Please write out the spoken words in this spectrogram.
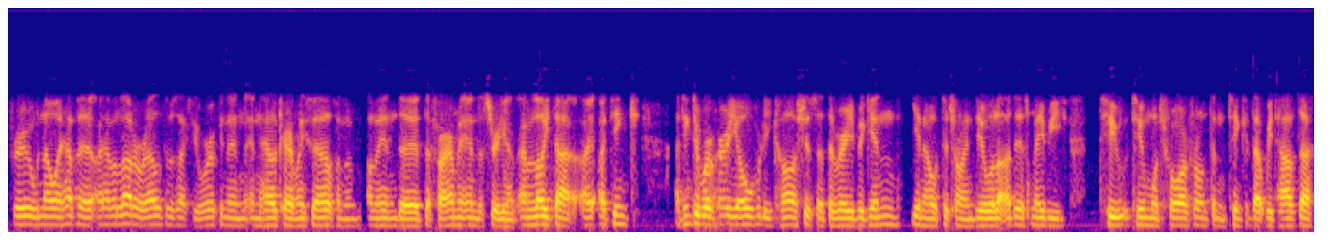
True. No, I have a I have a lot of relatives actually working in, in healthcare myself, and I'm, I'm in the, the pharma industry, and, and like that, I, I think I think they were very overly cautious at the very beginning, you know, to try and do a lot of this, maybe too too much forefront, and thinking that we'd have that.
